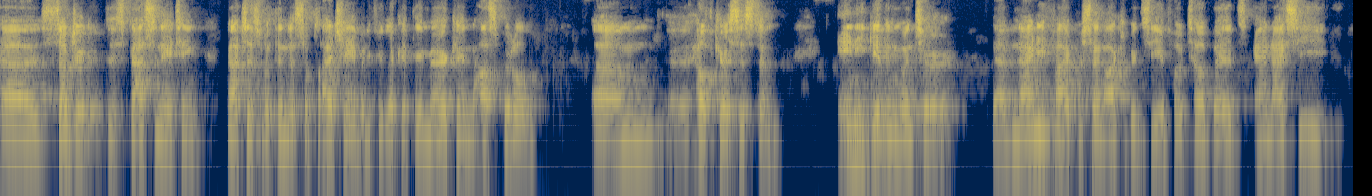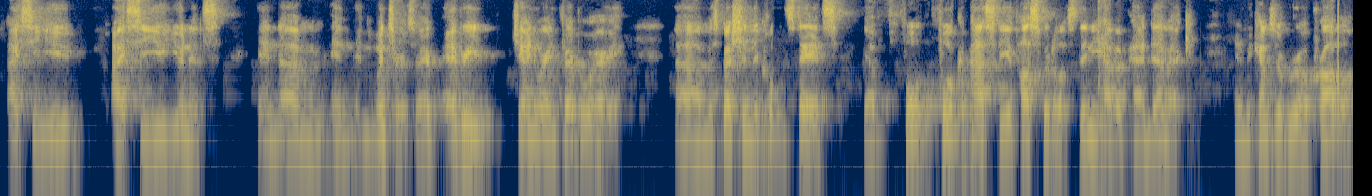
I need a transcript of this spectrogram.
uh, subject is fascinating, not just within the supply chain, but if you look at the American hospital um, uh, healthcare system, any given winter, they have 95% occupancy of hotel beds and ICU ICU ICU units in um, in, in winter. So every January and February, um, especially in the cold states, you have full full capacity of hospitals. Then you have a pandemic, and it becomes a real problem.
